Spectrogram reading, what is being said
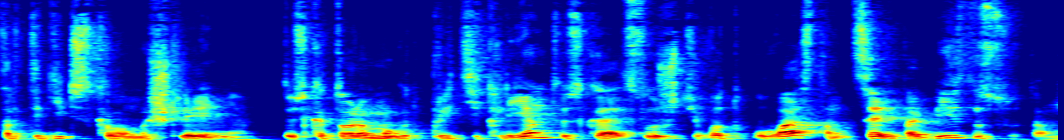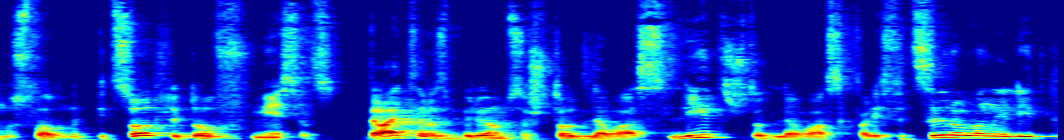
стратегического мышления, то есть которые могут прийти к клиенту и сказать, слушайте, вот у вас там цель по бизнесу, там условно 500 лидов в месяц. Давайте разберемся, что для вас лид, что для вас квалифицированный лид.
